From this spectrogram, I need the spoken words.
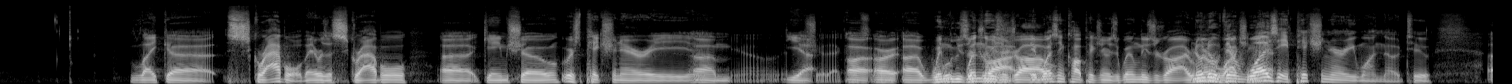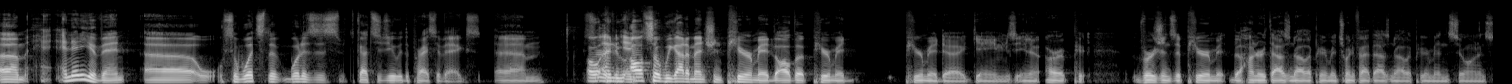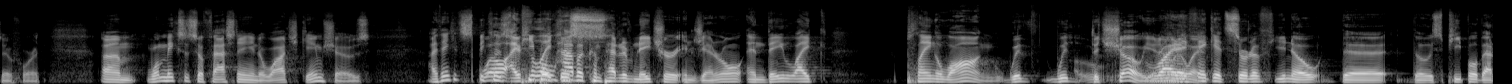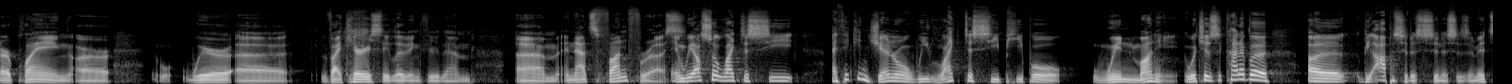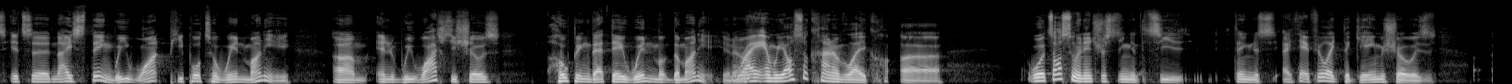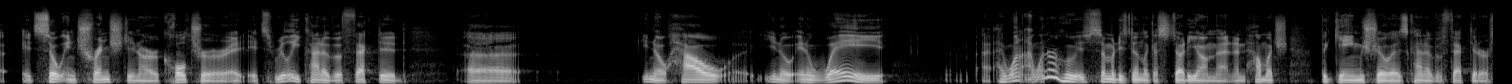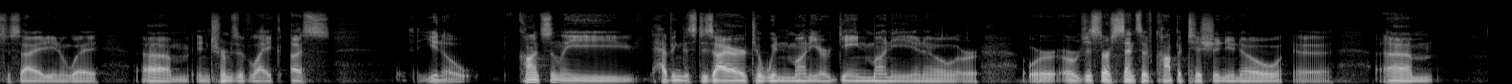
like uh, Scrabble. There was a Scrabble uh, game show. There was Pictionary. Um, you know, Yeah, that uh, or uh, win, Win- lose, or Win, Lose, draw. or Draw. It wasn't called Pictionary. It was win, lose, or draw. I No, remember no, there was that. a Pictionary one though too. Um, in any event, uh, so what's the what has this got to do with the price of eggs? Um, Oh, of and also we got to mention pyramid. All the pyramid pyramid uh, games, you know, or versions of pyramid, the hundred thousand dollar pyramid, twenty five thousand dollar pyramid, and so on and so forth. Um, what makes it so fascinating to watch game shows? I think it's because Well, people like have a competitive nature in general, and they like playing along with with the show. You know, right. I way. think it's sort of you know the those people that are playing are we're uh, vicariously living through them, um, and that's fun for us. And we also like to see, I think in general, we like to see people win money, which is kind of a, a the opposite of cynicism. It's it's a nice thing. We want people to win money, um, and we watch these shows hoping that they win the money. You know, Right, and we also kind of like, uh, well, it's also an interesting to see thing to see. I, th- I feel like the game show is, uh, it's so entrenched in our culture. It, it's really kind of affected, uh, you know, how, uh, you know, in a way, I, want, I wonder who, if somebody's done like a study on that and how much the game show has kind of affected our society in a way, um, in terms of like us, you know, constantly having this desire to win money or gain money, you know, or or or just our sense of competition, you know. Uh, um,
